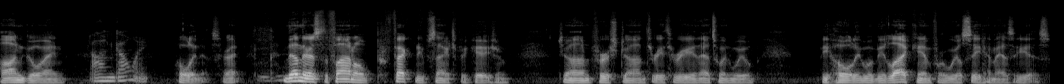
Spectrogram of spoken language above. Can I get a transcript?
ongoing, ongoing holiness, right? Mm-hmm. Then there's the final perfective sanctification, John, 1 John 3 3, and that's when we'll be holy, we'll be like him, for we'll see him as he is.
